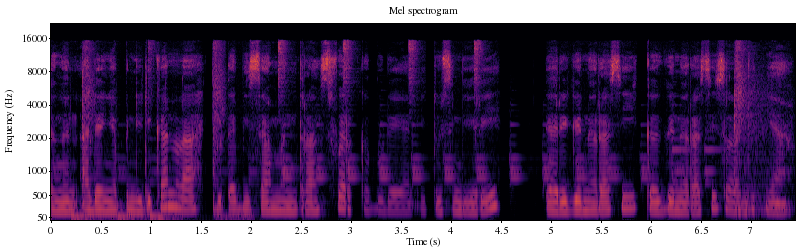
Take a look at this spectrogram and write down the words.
Dengan adanya pendidikanlah kita bisa mentransfer kebudayaan itu sendiri dari generasi ke generasi selanjutnya.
